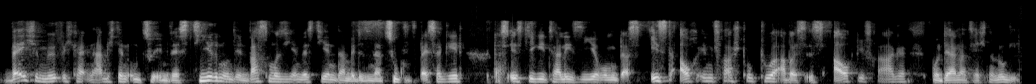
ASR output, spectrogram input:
welche Möglichkeiten habe ich denn, um zu investieren und in was muss ich investieren, damit es in der Zukunft besser geht? Das ist Digitalisierung, das ist auch Infrastruktur, aber es ist auch die Frage moderner Technologie.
